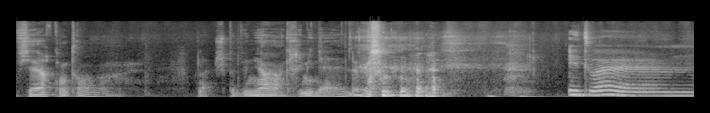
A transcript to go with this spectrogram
fiers, contents. Je je suis pas devenu un criminel. Et toi, euh,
